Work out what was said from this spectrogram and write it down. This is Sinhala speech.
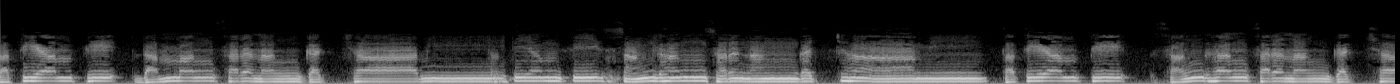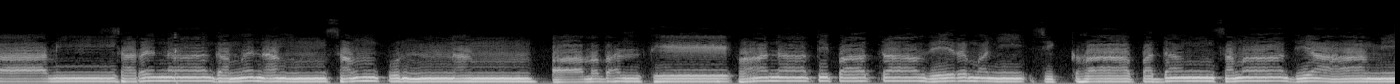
තතියම්පි ධම්මං සරණං ගච්ඡාමි තතියම්පි සංඝං සරණං ගච්ඡාමි තතියම්පි සංඝං සරණං ගච්ඡාමි සරණ ගමනං සම්පුන්නං ආමබන්තේ පානාති පාතා වේරමණී සික්ඛාපදං සමාදියාමි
